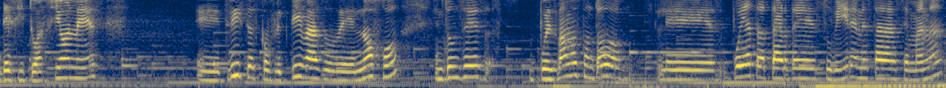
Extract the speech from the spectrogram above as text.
de situaciones eh, tristes, conflictivas o de enojo. Entonces, pues vamos con todo. Les voy a tratar de subir en esta semana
